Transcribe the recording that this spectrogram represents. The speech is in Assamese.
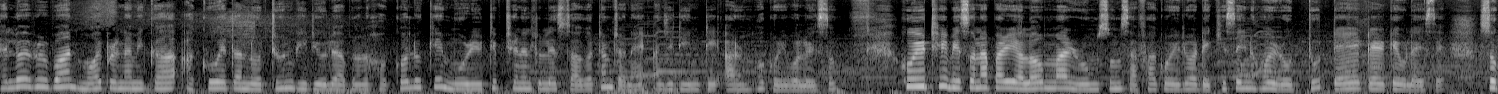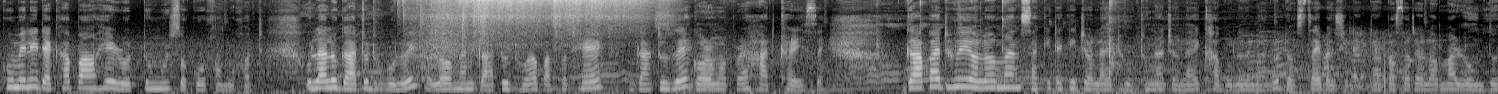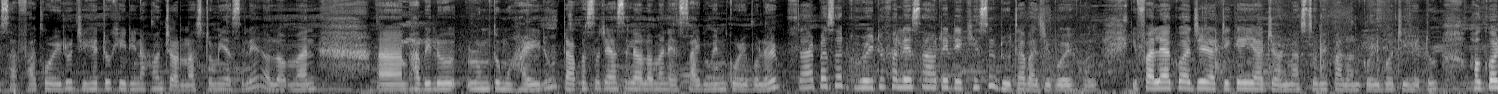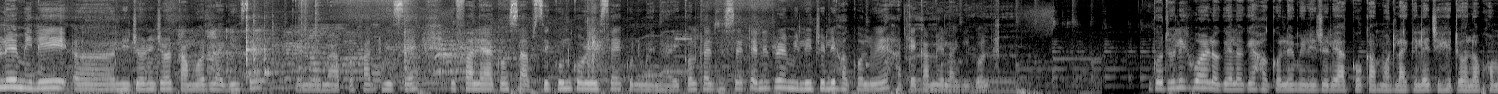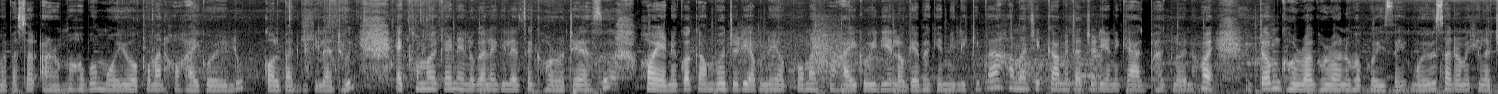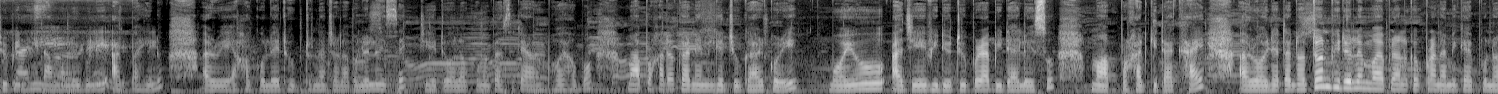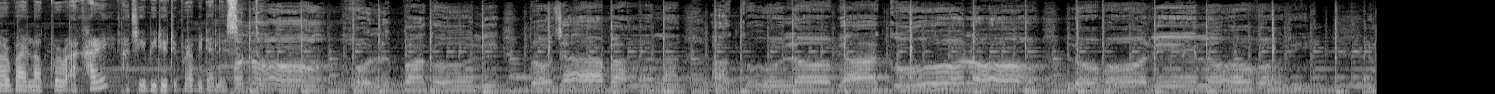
হেল্ল' এভৰিৱান মই প্ৰণামিকা। আকৌ এটা নতুন ভিডিঅ'লৈ আপোনালোক সকলোকে মোৰ ইউটিউব চেনেলটোলৈ স্বাগতম জনাই আজি দিনটি আৰম্ভ কৰিব লৈছোঁ। শুই উঠি বিচনা পাৰি অলপমান ৰুম চুম চাফা কৰিলোঁ আৰু দেখিছেই নহয় ৰ'দটো টেৰ টেৰকৈ ওলাইছে। চকু মেলি দেখা পাওঁ সেই ৰ'দটো মোৰ চকুৰ সন্মুখত। ওলালোঁ গাটো ধুবলৈ অলপমান গাটো ধোৱাৰ পাছতহে গাটো যে গৰমৰ পৰা হাত সাৰিছে। গা পা ধুই অলপমান চাকি তাকি জ্বলাই ধূপ ধূনা জ্বলাই খাবলৈ ওলালোঁ দহটাই বাজিলে। তাৰপাছতে অলপমান ৰুমটো চাফা কৰিলোঁ যিহেতু সেইদিনাখন জন্মাষ্টমী আছিলে অলপমান ভাবিলোঁ ৰুমটো মোহাৰি দিওঁ। তাৰপাছতে আছিলে অলপমান এছাইনমেণ্ট কৰিবলৈ। তাৰপাছত ঘড়ীটো ফালে চাওঁতে দেখিছোঁ দুটা বাজিবই হ'ল। ইফালে আকৌ আজি ৰাতিকে ইয়াত জন্মাষ্টমী পালন কৰিব যিহেতু সকলোৱে মিলি নিজৰ নিজৰ কামত লাগিছে। কোনোবাই মাহ প্ৰসাদ ধুইছে। ইফালে আকৌ চাফ চিকুণ কৰিছে কোনোবাই নাৰিকল কাটিছে তেনেদৰে মিলি জুলি সকলোৱে হাতে কামে লাগি গ'ল। গধূলি হোৱাৰ লগে লগে সকলোৱে মিলিজুলি আকৌ কামত লাগিলে। যিহেতু অলপ সময় পাছত আৰম্ভ হ'ব ময়ো অকণমান সহায় কৰিলোঁ কলপাত গিকিলা ধুই। এক সময়ৰ কাৰণে এনেকুৱা লাগিলে যে ঘৰতে আছোঁ। হয় এনেকুৱা কামবোৰত যদি আপুনি অকণমান সহায় কৰি দিয়ে লগে ভাগে মিলি কিবা সামাজিক কাম এটাত যদি এনেকৈ আগভাগ লয় নহয় একদম ঘৰুৱা ঘৰুৱা অনুভৱ হৈ যায়। ময়ো চাদৰ মেখেলাযোৰ পিন্ধি নামলৈ বুলি আগবাঢ়িলোঁ আৰু এয়া সকলোৱে ধূপ ধূনা জ্বলাবলৈ লৈছে। যিহেতু অলপ সময় পাছতে আৰম্ভই হ'ব মাহ প্ৰসাদৰ কাৰণে এনেকৈ যোগাৰ কৰি ময়ো আজি এই ভিডিঅ'টোৰ পৰা বিদায় লৈছোঁ। মই প্ৰসাদকেইটা খাই। আৰু অন্য এটা নতুন ভিডিঅ'লৈ মই আপোনালোকক প্ৰণামিকাই পুনৰবাৰ লগ পোৱাৰ আশাৰে আজি এই ভিডিঅ'টোৰ পৰা বিদায় লৈছোঁ। ব্যাকুল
